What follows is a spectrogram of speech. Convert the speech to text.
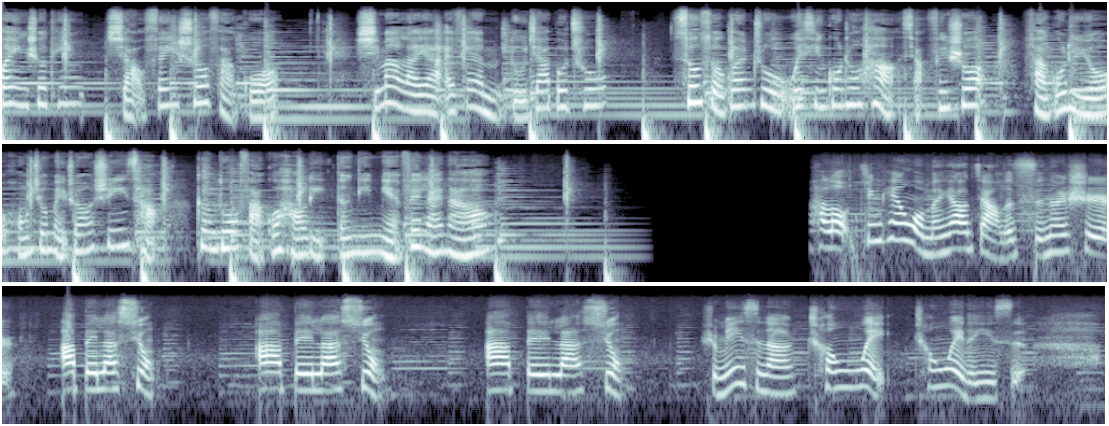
欢迎收听小飞说法国，喜马拉雅 FM 独家播出。搜索关注微信公众号“小飞说法国旅游、红酒、美妆、薰衣草”，更多法国好礼等你免费来拿哦。Hello，今天我们要讲的词呢是阿贝拉雄，阿贝拉雄，阿贝拉雄什么意思呢？称谓，称谓的意思。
